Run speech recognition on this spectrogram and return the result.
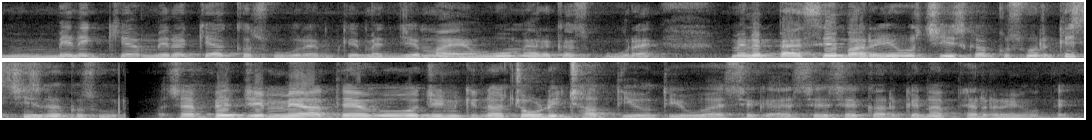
मैंने क्या, मेरा क्या कसूर है? कि मैं जिम आया हूँ, वो मेरा कसूर है। मैंने पैसे भरे हैं, उस चीज़ का कसूर किस चीज़ का कसूर अच्छा फिर जिम में आते हैं, वो जिनकी ना चौड़ी छाती होती है, वो ऐसे ऐसे ऐसे करके ना फिर रहे होते हैं।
